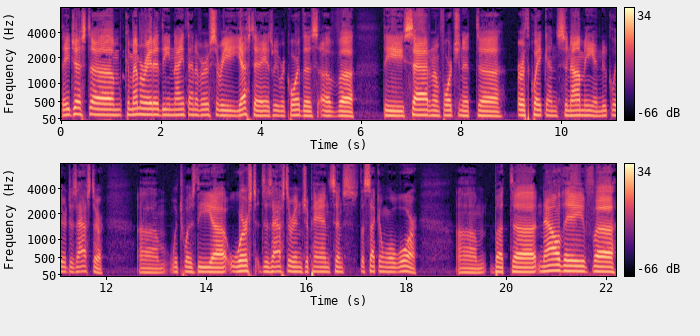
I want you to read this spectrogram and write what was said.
They just um, commemorated the ninth anniversary yesterday, as we record this, of uh, the sad and unfortunate uh, earthquake and tsunami and nuclear disaster, um, which was the uh, worst disaster in Japan since the Second World War. Um, but uh, now they've uh,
